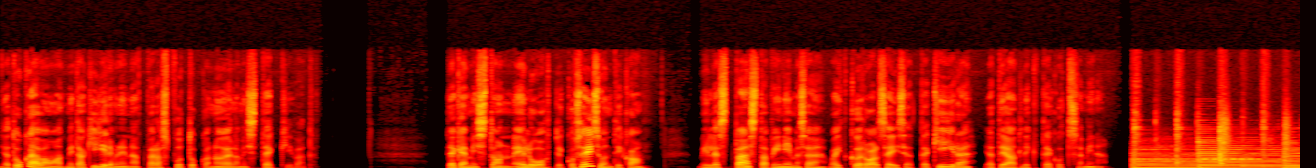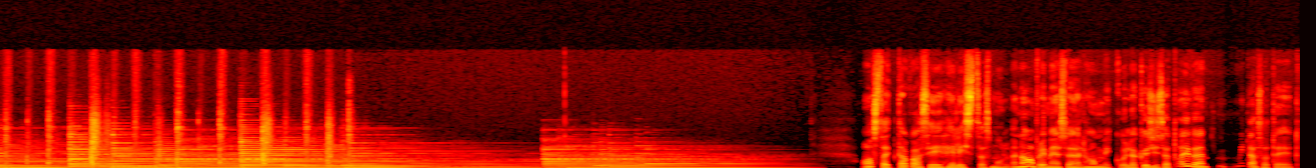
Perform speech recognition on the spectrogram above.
ja tugevamad, mida kiiremini nad pärast putuka nõelamist tekivad. tegemist on eluohtliku seisundiga, millest päästab inimese vaid kõrvalseisjate kiire ja teadlik tegutsemine. aastaid tagasi helistas mulle naabrimees ühel hommikul ja küsis, et Aive, mida sa teed?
